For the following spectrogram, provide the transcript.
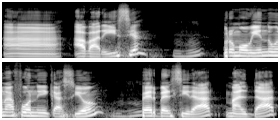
avaricia, promoviendo una fornicación, perversidad, maldad,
